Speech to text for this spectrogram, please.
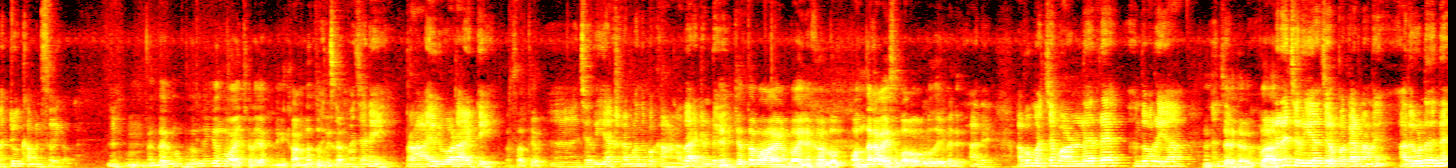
മറ്റു കമന്റ്സ്. ഉം, എന്തായിരുന്നു? ഇത് നീ ഒന്ന് വായിച്ചളിയാ എനിക്ക് കണ്ണെത്തുന്നില്ല. മച്ചാനേ പ്രായം ഒരുപാടായിട്ടേ. സത്യം. ചെറിയ അക്ഷരങ്ങളൊന്നും ഇപ്പൊ കാണാതായിട്ടുണ്ട്. എനിക്ക് എത്ര പ്രായമുണ്ടോ അതിനേക്കാളും ഒന്നര വയസ്സ് കുറവുള്ളത് ഇവർ അതെ. അപ്പൊ മച്ച വളരെ എന്താ പറയാ വളരെ ചെറിയ ചെറുപ്പക്കാരനാണ്. അതുകൊണ്ട് തന്നെ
